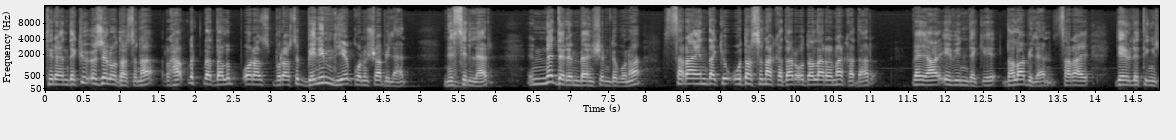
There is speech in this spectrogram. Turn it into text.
trendeki özel odasına rahatlıkla dalıp orası burası benim diye konuşabilen nesiller ne derim ben şimdi buna? Sarayındaki odasına kadar, odalarına kadar veya evindeki dalabilen, saray devletin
